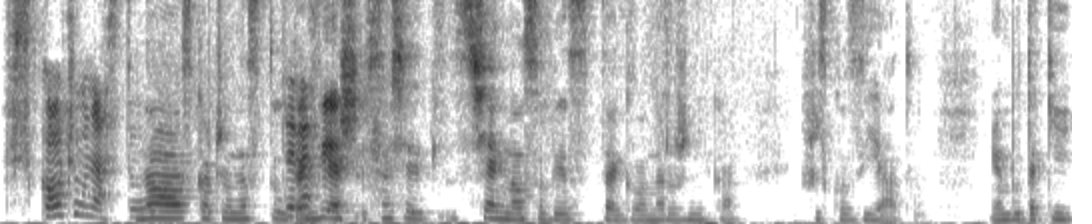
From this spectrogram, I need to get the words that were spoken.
Wskoczył na stół. No, skoczył na stół. Teraz- Tak wiesz, w sensie sięgnął sobie z tego narożnika. Wszystko zjadł. I on był taki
